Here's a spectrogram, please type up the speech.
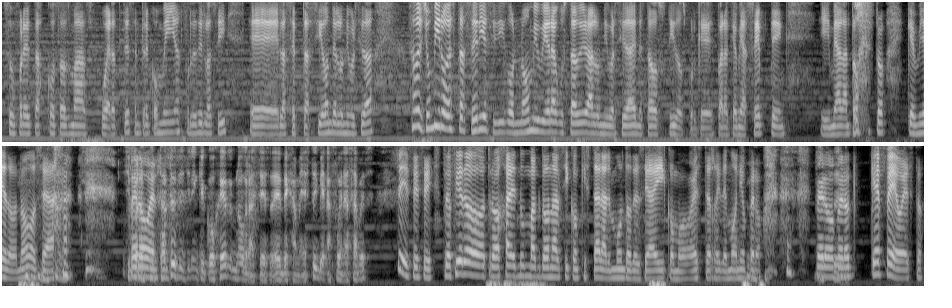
sufre estas cosas más fuertes, entre comillas, por decirlo así. Eh, la aceptación de la universidad. Sabes, yo miro estas series y digo, no me hubiera gustado ir a la universidad en Estados Unidos porque para que me acepten y me hagan todo esto, qué miedo, ¿no? O sea, Si para aceptarte te tienen que coger, no gracias, eh, déjame, estoy bien afuera, ¿sabes? Sí, sí, sí. Prefiero trabajar en un McDonald's y conquistar al mundo desde ahí como este rey demonio, pero, pero, pero qué feo esto.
